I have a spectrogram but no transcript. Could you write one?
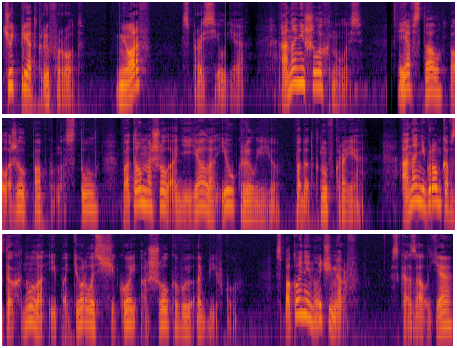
чуть приоткрыв рот. «Мёрф?» — спросил я. Она не шелохнулась. Я встал, положил папку на стул, потом нашел одеяло и укрыл ее, подоткнув края. Она негромко вздохнула и потерлась щекой о шелковую обивку. «Спокойной ночи, Мёрф», — сказал я,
